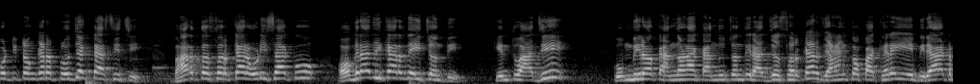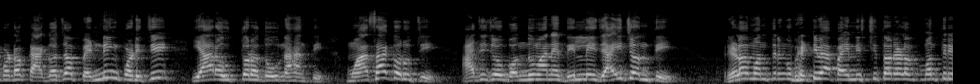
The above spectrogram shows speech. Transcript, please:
କୋଟି ଟଙ୍କାର ପ୍ରୋଜେକ୍ଟ ଆସିଛି ଭାରତ ସରକାର ଓଡ଼ିଶାକୁ ଅଗ୍ରାଧିକାର ଦେଇଛନ୍ତି କିନ୍ତୁ ଆଜି କୁମ୍ଭୀର କାନ୍ଦଣା କାନ୍ଦୁଛନ୍ତି ରାଜ୍ୟ ସରକାର ଯାହାଙ୍କ ପାଖରେ ଏ ବିରାଟ ବଡ଼ କାଗଜ ପେଣ୍ଡିଂ ପଡ଼ିଛି ୟାର ଉତ୍ତର ଦେଉନାହାନ୍ତି ମୁଁ ଆଶା କରୁଛି ଆଜି ଯେଉଁ ବନ୍ଧୁମାନେ ଦିଲ୍ଲୀ ଯାଇଛନ୍ତି ରେଳମନ୍ତ୍ରୀଙ୍କୁ ଭେଟିବା ପାଇଁ ନିଶ୍ଚିତ ରେଳମନ୍ତ୍ରୀ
